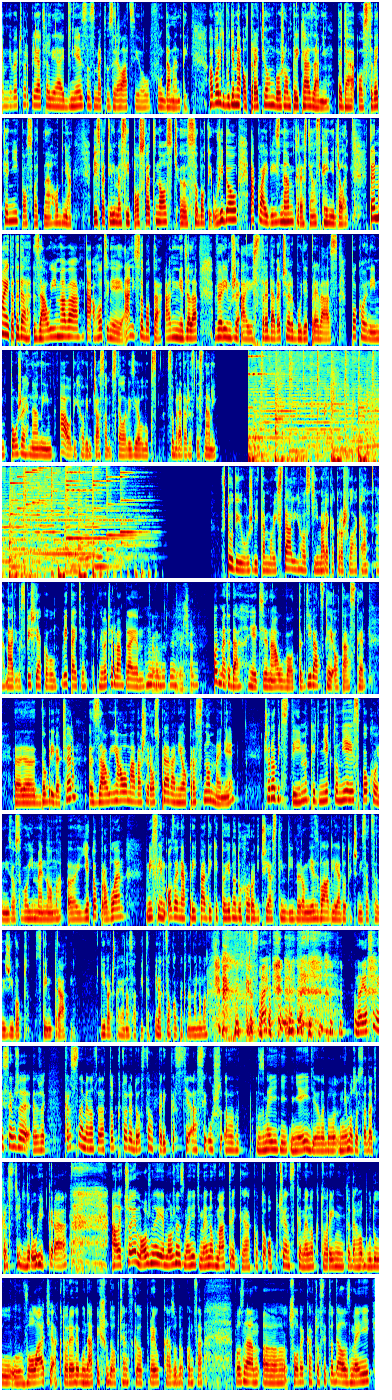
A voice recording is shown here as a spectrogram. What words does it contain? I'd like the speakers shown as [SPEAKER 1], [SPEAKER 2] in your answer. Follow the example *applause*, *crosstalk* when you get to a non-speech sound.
[SPEAKER 1] Príjemný večer, priatelia. Aj dnes sme tu s reláciou Fundamenty. Hovoriť budeme o treťom Božom prikázaní, teda o svetení posvetného dňa. Vysvetlíme si posvetnosť e, soboty u Židov, ako aj význam kresťanskej nedele. Téma je to teda zaujímavá a hoci nie je ani sobota, ani nedela, verím, že aj streda večer bude pre vás pokojným, požehnaným a oddychovým časom s televíziou Lux. Som rada, že ste s nami. Štúdiu už vítam mojich stálych hostí Mareka Krošláka a Máriu Spišiakovú. Vítajte, pekný večer vám prajem.
[SPEAKER 2] Dobrý večer.
[SPEAKER 1] Poďme teda hneď na úvod k diváckej otázke. E, dobrý večer. Zaujalo ma vaše rozprávanie o krstnom mene. Čo robiť s tým, keď niekto nie je spokojný so svojím menom? E, je to problém? Myslím ozaj na prípady, keď to jednoducho rodičia s tým výberom nezvládli a dotyčný sa celý život s tým trápi. Divačka Jana sa pýta. Inak celkom pekné meno má. *laughs* Krstné.
[SPEAKER 2] no ja si myslím, že, že krstné meno, teda to, ktoré dostal pri krste, asi už uh, zmeniť nejde, lebo nemôže sa dať krstiť druhý krát. Ale čo je možné, je možné zmeniť meno v matrike, ako to občianské meno, ktorým teda ho budú volať a ktoré mu napíšu do občianského preukazu. Dokonca poznám e, človeka, čo si to dal zmeniť.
